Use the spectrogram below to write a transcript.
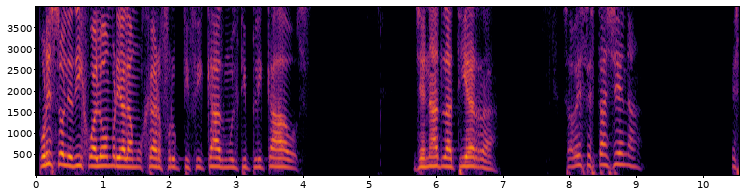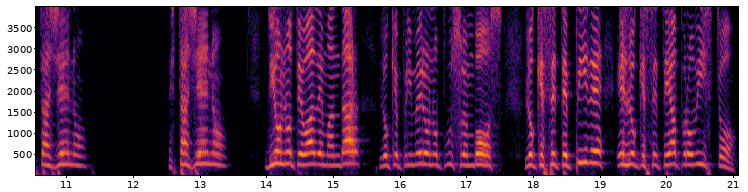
Por eso le dijo al hombre y a la mujer, fructificad, multiplicaos, llenad la tierra. ¿Sabes? Está llena, está lleno, está lleno. Dios no te va a demandar lo que primero no puso en vos. Lo que se te pide es lo que se te ha provisto.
